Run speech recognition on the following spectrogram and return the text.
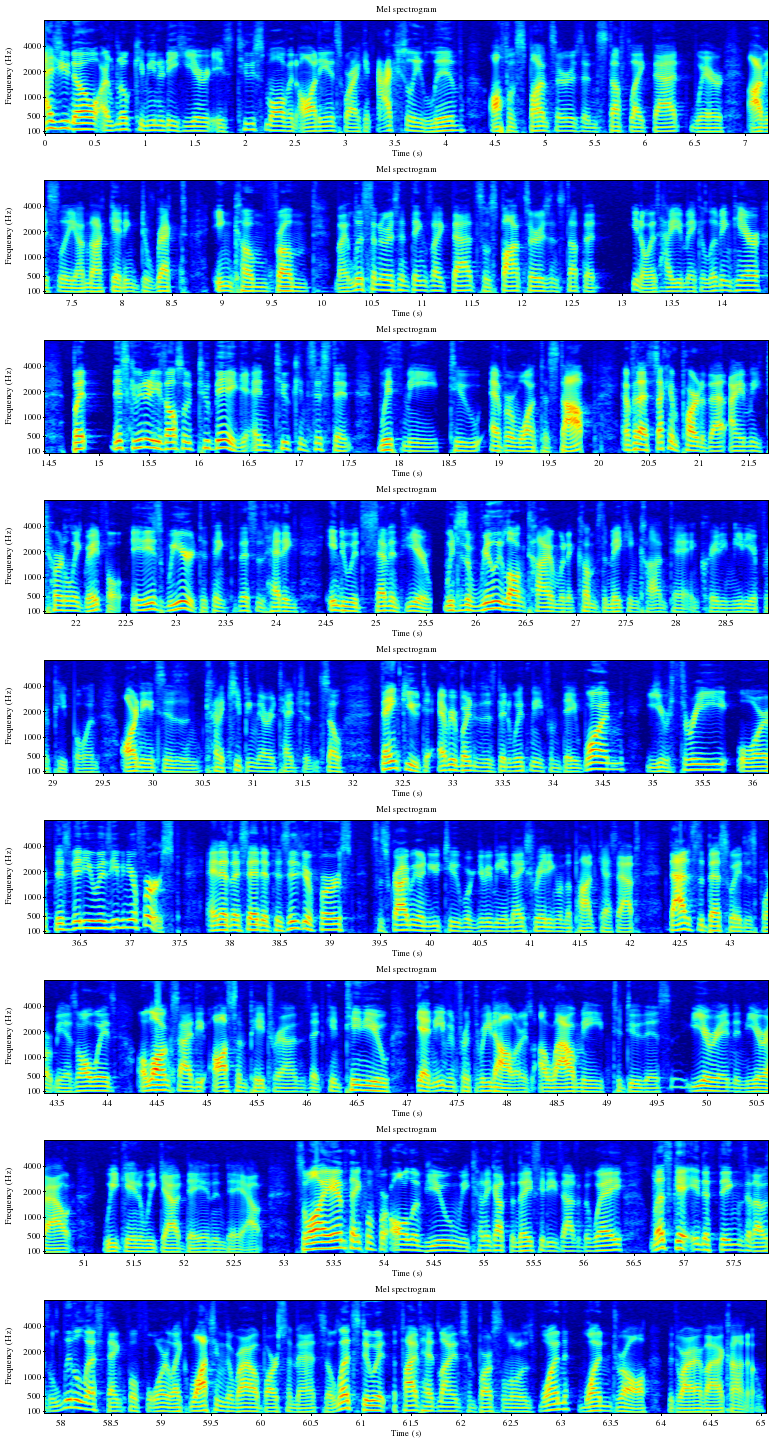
As you know, our little community here is too small of an audience where I can actually live off of sponsors and stuff like that, where obviously I'm not getting direct income from my listeners and things like that. So, sponsors and stuff that you know, is how you make a living here. But this community is also too big and too consistent with me to ever want to stop. And for that second part of that, I am eternally grateful. It is weird to think that this is heading into its seventh year, which is a really long time when it comes to making content and creating media for people and audiences and kind of keeping their attention. So Thank you to everybody that has been with me from day one, year three, or if this video is even your first. And as I said, if this is your first, subscribing on YouTube or giving me a nice rating on the podcast apps, that is the best way to support me as always, alongside the awesome Patreons that continue, again, even for $3, allow me to do this year in and year out, week in and week out, day in and day out. So while I am thankful for all of you, and we kind of got the niceties out of the way, let's get into things that I was a little less thankful for, like watching the Rayo Barca match. So let's do it. The five headlines from Barcelona's 1 1 draw with Rayo Vallecano.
